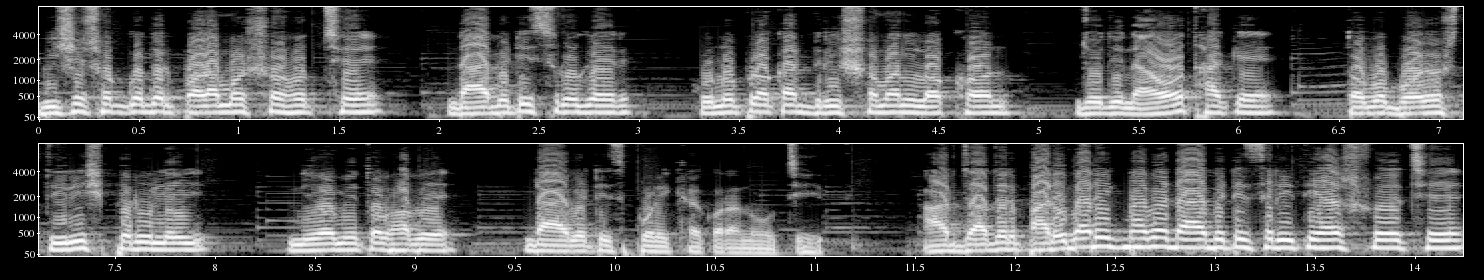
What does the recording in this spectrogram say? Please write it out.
বিশেষজ্ঞদের পরামর্শ হচ্ছে ডায়াবেটিস রোগের কোনো প্রকার দৃশ্যমান লক্ষণ যদি নাও থাকে, তবে বয়স তিরিশ পেরুলেই নিয়মিতভাবে ডায়াবেটিস পরীক্ষা করানো উচিত। আর যাদের পারিবারিকভাবে ডায়াবেটিসের ইতিহাস রয়েছে,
